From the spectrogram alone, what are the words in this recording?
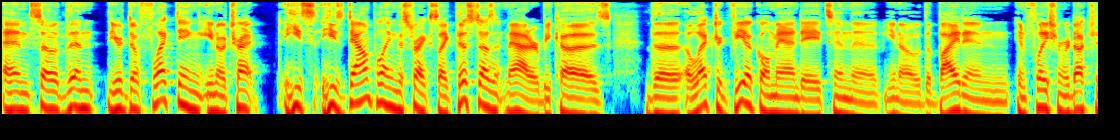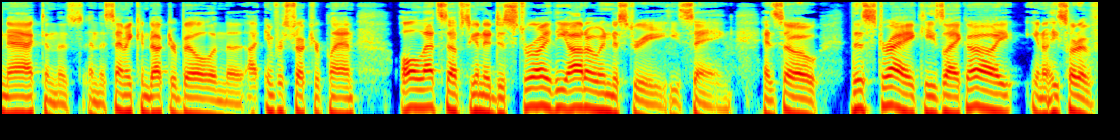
And so then you're deflecting, you know, trying, he's, he's downplaying the strikes. Like this doesn't matter because the electric vehicle mandates in the, you know, the Biden Inflation Reduction Act and this, and the semiconductor bill and the uh, infrastructure plan, all that stuff's going to destroy the auto industry, he's saying. And so this strike, he's like, oh, you know, he sort of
